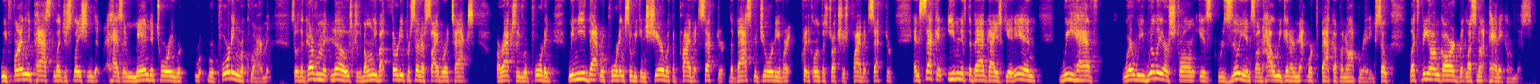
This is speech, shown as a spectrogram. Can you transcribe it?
we finally passed legislation that has a mandatory re- reporting requirement. So the government knows because only about 30% of cyber attacks are actually reported. We need that reporting so we can share with the private sector. The vast majority of our critical infrastructure is private sector. And second, even if the bad guys get in, we have where we really are strong is resilience on how we get our networks back up and operating. So let's be on guard, but let's not panic on this.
